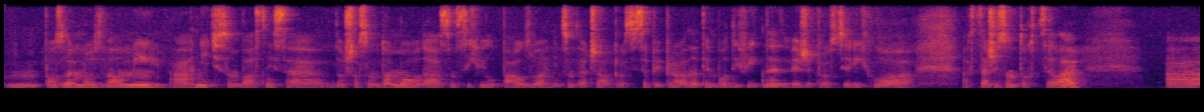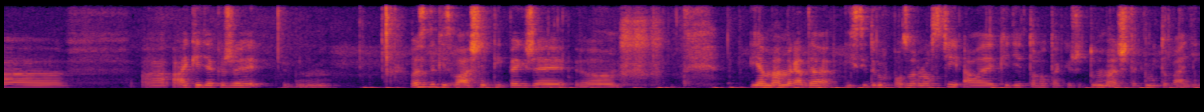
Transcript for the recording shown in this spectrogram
mm, pozornosť veľmi a hneď som vlastne sa, došla som domov, dala som si chvíľu pauzu a hneď som začala proste sa pripravať na ten body fitness, vieš, že proste rýchlo a, a strašne som to chcela. A, a aj keď akože... Ja som taký zvláštny typek, že uh, ja mám rada istý druh pozornosti, ale keď je toho také, že tu máš, tak mi to vadí.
